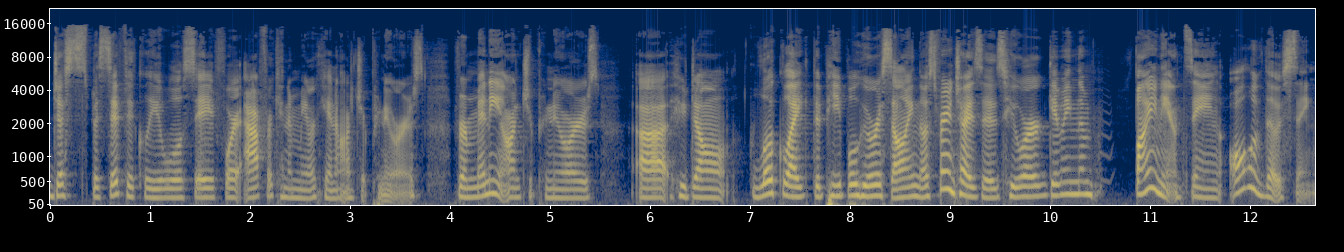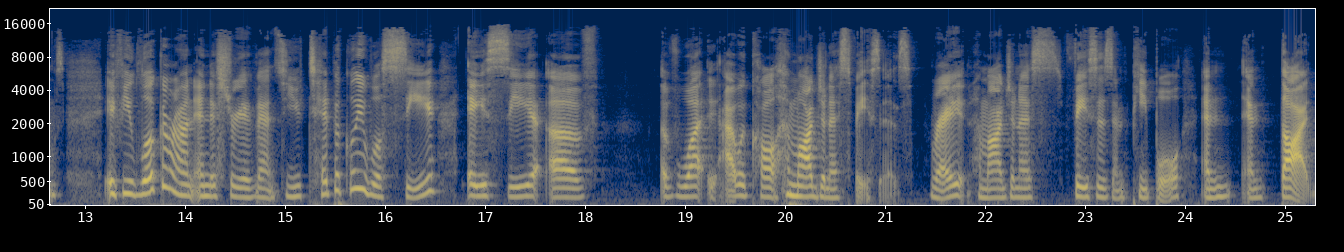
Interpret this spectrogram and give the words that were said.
just specifically, we'll say, for African American entrepreneurs. For many entrepreneurs uh, who don't look like the people who are selling those franchises, who are giving them financing, all of those things. If you look around industry events, you typically will see a sea of of what I would call homogenous faces, right? Homogenous faces and people and and thought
